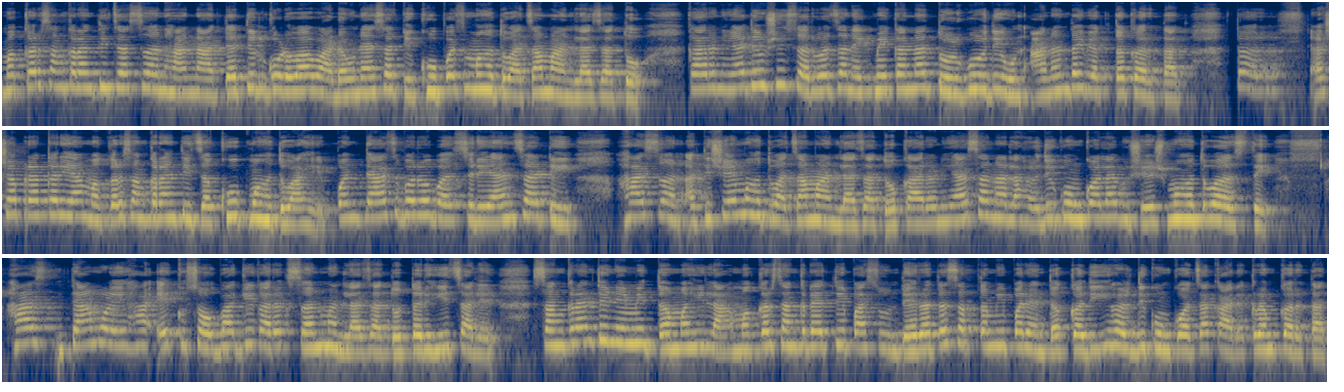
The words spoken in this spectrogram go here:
मकर संक्रांतीचा सण हा नात्यातील गोडवा वाढवण्यासाठी खूपच महत्त्वाचा मानला जातो. कारण या दिवशी सर्वजण एकमेकांना तुळगुळ देऊन आनंद व्यक्त करतात. तर अशा प्रकारे या मकर संक्रांतीचं खूप महत्त्व आहे. पण त्याचबरोबर स्त्रियांसाठी हा सण अतिशय महत्त्वाचा मानला जातो. कारण या सणाला हळदी कुंकवाला विशेष महत्त्व असते. हा त्यामुळे हा एक सौभाग्यकारक सण म्हणला जातो तरीही चालेल. संक्रांतीनिमित्त महिला मकर संक्रांतीपासून ते रथसप्तमीपर्यंत कधीही हळदी कुंकवाचा कार्यक्रम करतात.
